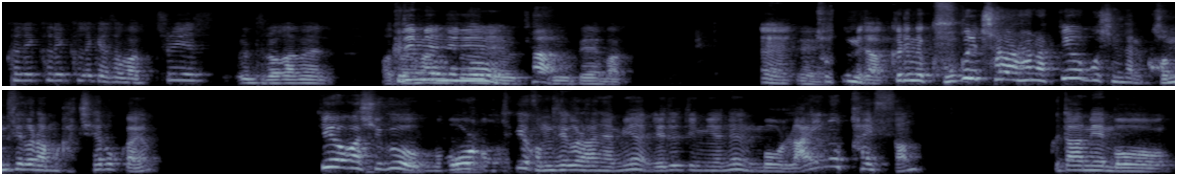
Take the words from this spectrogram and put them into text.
클릭 클릭 클릭해서 막 tree를 들어가면 어떤 그러면은 자. 막 네, 네. 좋습니다. 그러면 구글 창을 하나 띄워보신 다음에 검색을 한번 같이 해볼까요? 띄워가시고 뭘 어떻게 검색을 하냐면 예를 들면은 뭐 Rhino Python 그 다음에 뭐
